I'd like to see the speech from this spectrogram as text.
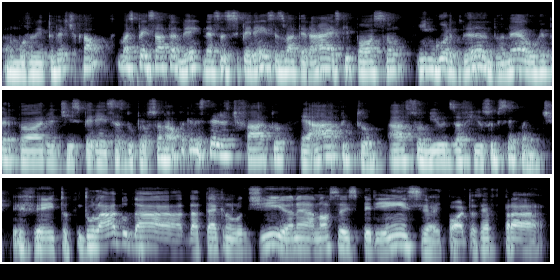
no movimento vertical, mas pensar também nessas experiências laterais que possam engordando né, o repertório de experiências do profissional para que ele esteja, de fato, é, apto a assumir o desafio subsequente. Perfeito. Do lado da, da tecnologia, né, a nossa experiência, Portas, é para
